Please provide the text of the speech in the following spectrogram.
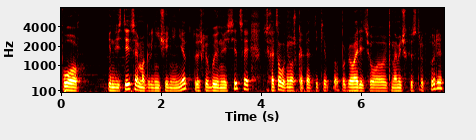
по инвестициям ограничений нет, то есть любые инвестиции. То есть хотел бы немножко опять-таки поговорить о экономической структуре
